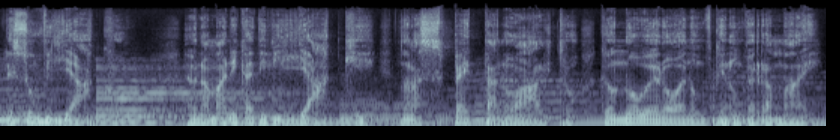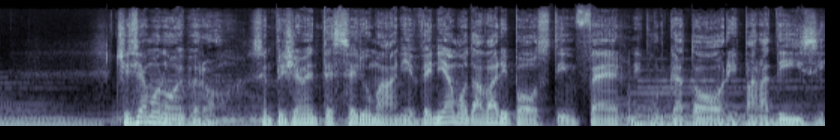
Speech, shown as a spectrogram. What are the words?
nessun vigliacco. È una manica di vigliacchi, non aspettano altro che un nuovo eroe non, che non verrà mai. Ci siamo noi però, semplicemente esseri umani e veniamo da vari posti, inferni, purgatori, paradisi.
